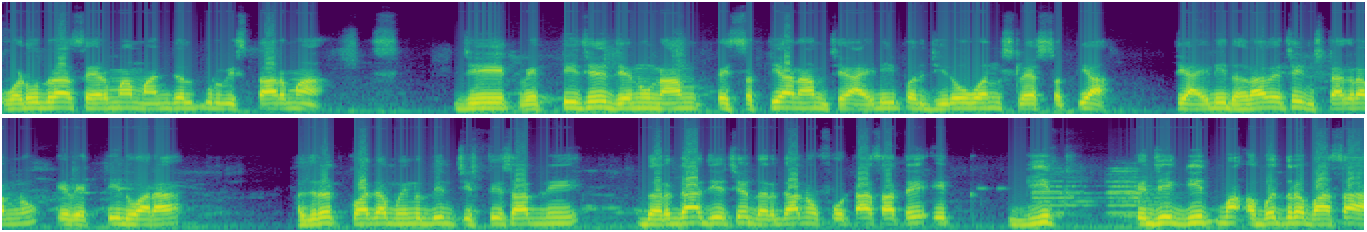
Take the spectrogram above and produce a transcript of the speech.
વડોદરા શહેરમાં માંજલપુર વિસ્તારમાં જે એક વ્યક્તિ છે, જેનું નામ એ સત્યા નામ છે, આઈડી પર જીરો વન સ્લેશ સત્યા તે આઈડી ધરાવે છે ઇન્સ્ટાગ્રામનું. એ વ્યક્તિ દ્વારા હજરત ખ્વાજા મોઇનુદ્દીન ચિશ્તી સાહેબની દરગાહ જે છે, દરગાહનો ફોટા સાથે એક ગીત કે જે ગીતમાં અભદ્ર ભાષા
